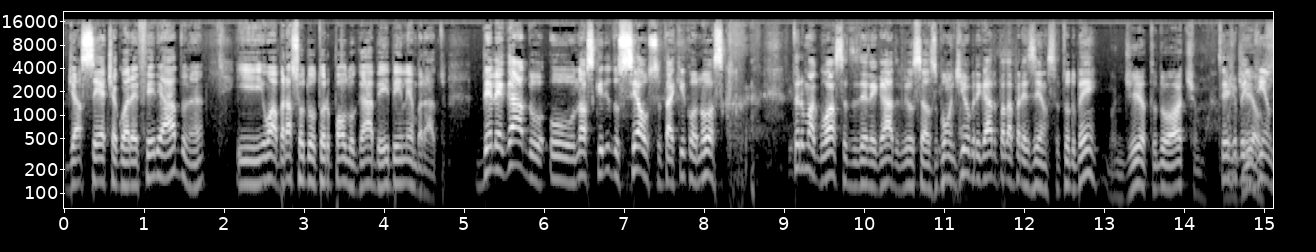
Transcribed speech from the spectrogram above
Dia 7 agora é feriado, né? E um abraço ao doutor Paulo Gabi aí, bem lembrado. Delegado, o nosso querido Celso está aqui conosco. A turma gosta do delegado, viu, Celso? Bom dia, obrigado pela presença. Tudo bem? Bom dia, tudo ótimo. Seja bem-vindo.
